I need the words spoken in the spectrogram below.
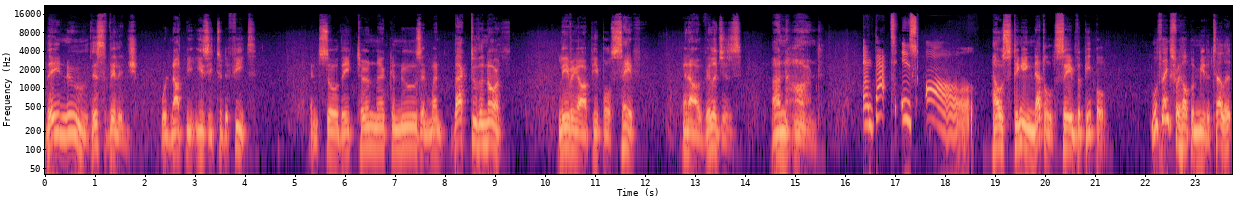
they knew this village would not be easy to defeat. And so they turned their canoes and went back to the north, leaving our people safe and our villages unharmed. And that is all. How stinging nettles saved the people. Well, thanks for helping me to tell it.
